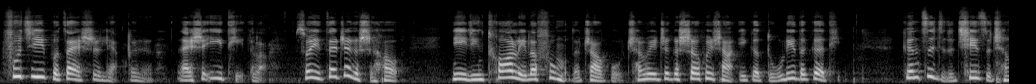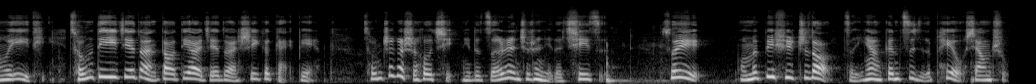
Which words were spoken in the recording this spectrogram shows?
夫妻不再是两个人，乃是一体的了。所以，在这个时候，你已经脱离了父母的照顾，成为这个社会上一个独立的个体。跟自己的妻子成为一体。从第一阶段到第二阶段是一个改变。从这个时候起，你的责任就是你的妻子。所以，我们必须知道怎样跟自己的配偶相处。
